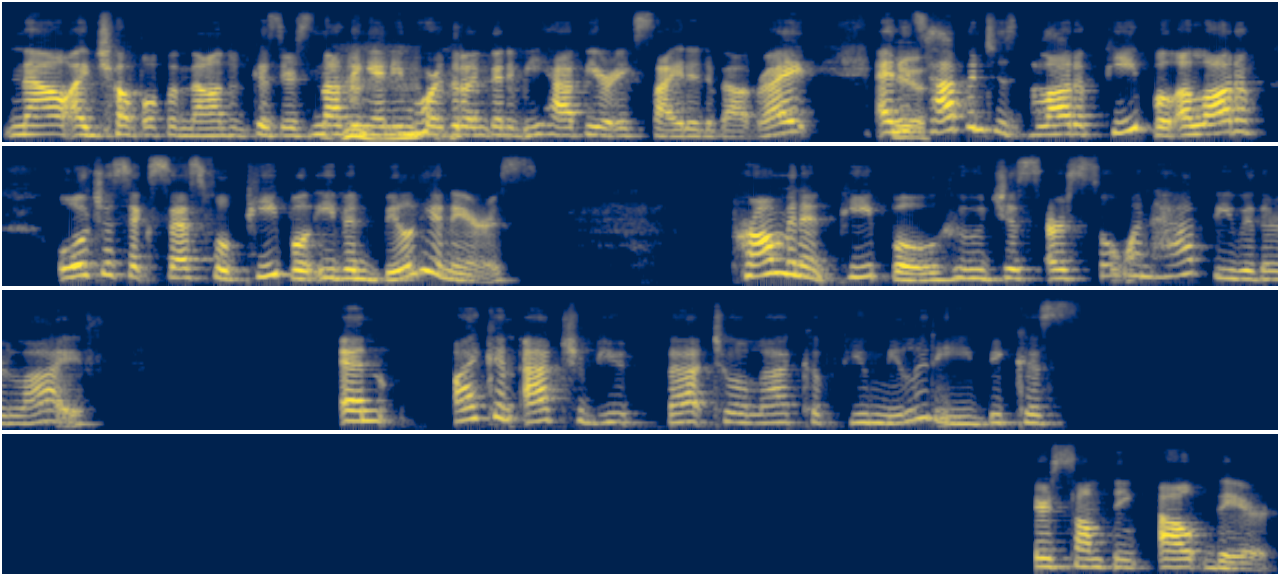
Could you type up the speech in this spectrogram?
Now I jump up a mountain because there's nothing anymore that I'm going to be happy or excited about, right? And yes. it's happened to a lot of people, a lot of ultra successful people, even billionaires, prominent people who just are so unhappy with their life and I can attribute that to a lack of humility because there's something out there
